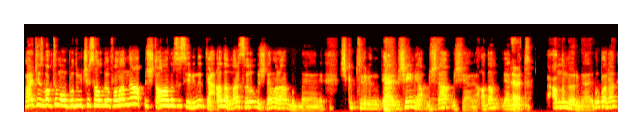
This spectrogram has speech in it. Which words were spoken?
Herkes baktım Obradovic'e sallıyor falan ne yapmıştı? Aa nasıl sevinir? Ya adamlar sarılmış ne var abi bunda yani? Çıkıp tribün yani bir şey mi yapmış ne yapmış yani? Adam yani evet. anlamıyorum yani. Bu bana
